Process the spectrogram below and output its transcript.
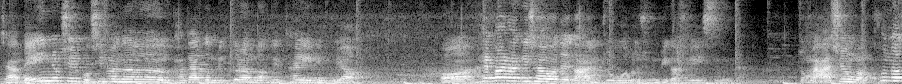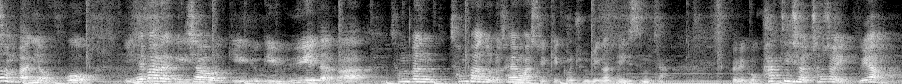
자, 메인 욕실 보시면은 바닥은 미끄럼 방지 타일이고요. 어, 해바라기 샤워대가 안쪽으로 준비가 되어 있습니다. 조금 아쉬운 건 코너 선반이 없고 이 해바라기 샤워기 여기 위에다가 선반 선반으로 사용할 수 있게끔 준비가 되어 있습니다. 그리고 파티션 쳐져 있고요.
